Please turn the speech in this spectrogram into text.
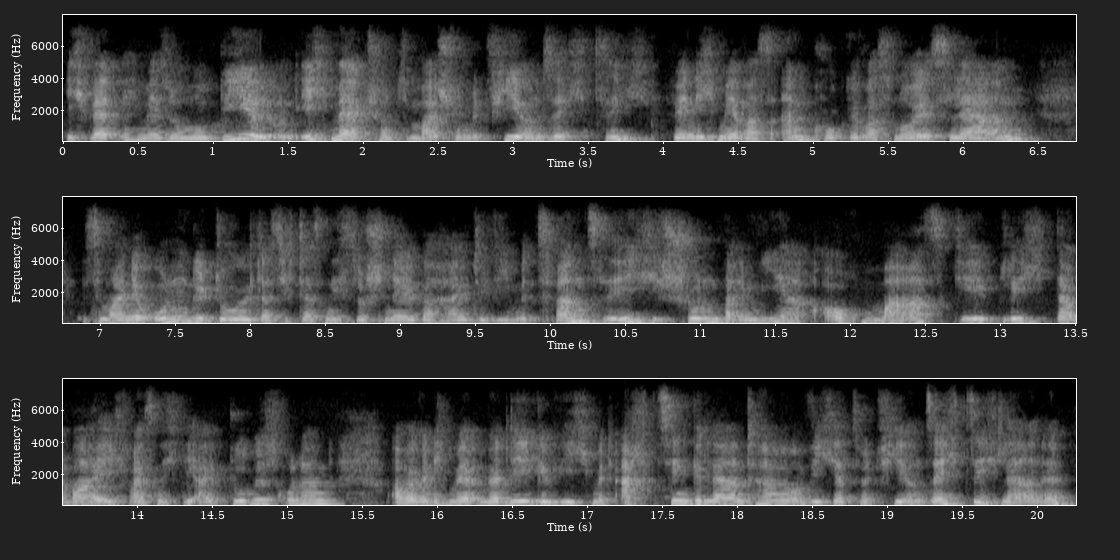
Ich werde nicht mehr so mobil und ich merke schon zum Beispiel mit 64, wenn ich mir was angucke, was Neues lerne, ist meine Ungeduld, dass ich das nicht so schnell behalte wie mit 20, schon bei mir auch maßgeblich dabei. Ich weiß nicht, wie alt du bist, Roland, aber wenn ich mir überlege, wie ich mit 18 gelernt habe und wie ich jetzt mit 64 lerne,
